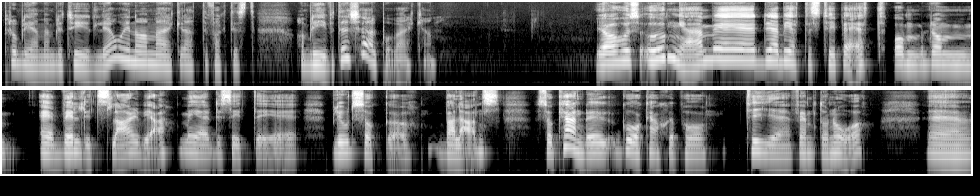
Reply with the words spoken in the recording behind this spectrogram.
problemen blir tydliga och innan man märker att det faktiskt har blivit en kärlpåverkan? Ja, hos unga med diabetes typ 1, om de är väldigt slarviga med sitt eh, blodsockerbalans så kan det gå kanske på 10-15 år. Eh,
